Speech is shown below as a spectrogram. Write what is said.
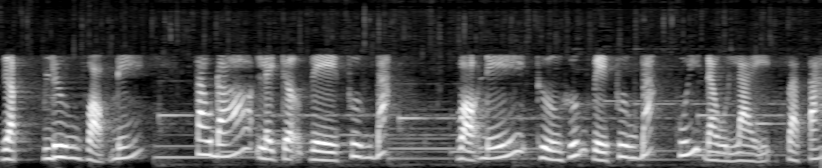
gặp lương võ đế sau đó lại trở về phương bắc. Võ đế thường hướng về phương bắc cúi đầu lại và tán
